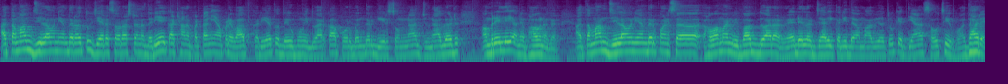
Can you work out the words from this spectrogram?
આ તમામ જિલ્લાઓની અંદર હતું. જ્યારે સૌરાષ્ટ્રના દરિયાઈ કાંઠાના પટ્ટાની આપણે વાત કરીએ તો દેવભૂમિ દ્વારકા, પોરબંદર, ગીર સોમનાથ, જુનાગઢ, અમરેલી અને ભાવનગર. આ તમામ જિલ્લાઓની અંદર પણ હવામાન વિભાગ દ્વારા રેડ એલર્ટ જારી કરી દેવામાં આવ્યું હતું કે ત્યાં સૌથી વધારે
